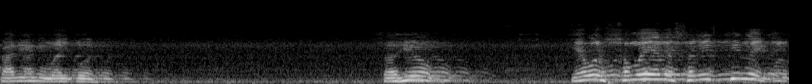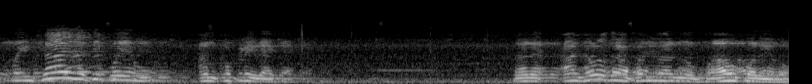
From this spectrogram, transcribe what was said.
કાર્યની માલિકો સહયોગ. કેવળ સમય અને શરીરથી નહીં, પણ પૈસા નથી કોઈ એવું આમ પકડી રાખ્યા. અને આ જળોદરા પરિવારનો ભાવ પણ એવો.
